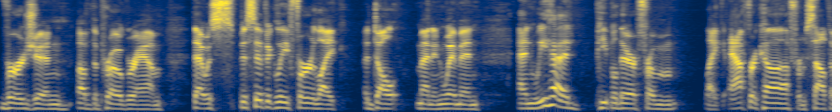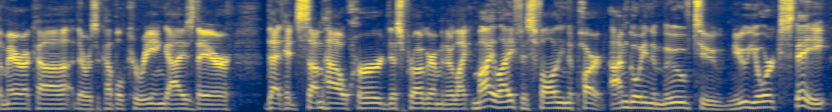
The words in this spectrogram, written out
version of the program that was specifically for like adult men and women. And we had people there from like Africa from South America. There was a couple Korean guys there that had somehow heard this program. And they're like my life is falling apart. I'm going to move to New York state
